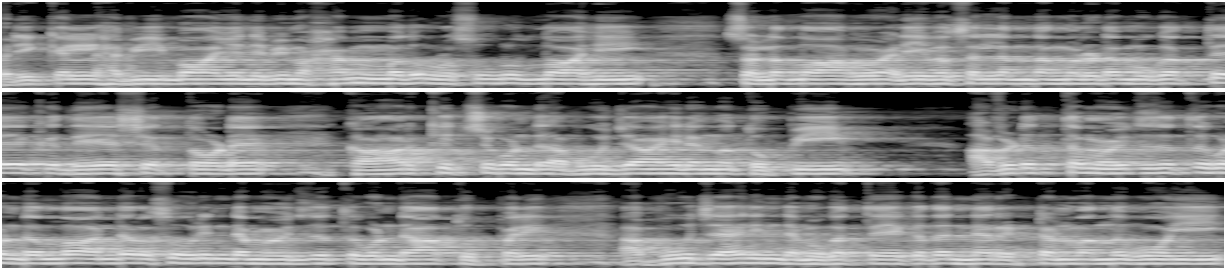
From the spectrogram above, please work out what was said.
ഒരിക്കൽ ഹബീബായ നബി മുഹമ്മദ് റസൂറുല്ലാഹി സൊല്ലാഹു അലൈ വസല്ലം തങ്ങളുടെ മുഖത്തേക്ക് ദേഷ്യത്തോടെ കാർക്കിച്ചുകൊണ്ട് അബൂജാഹിലങ്ങ് തുപ്പി. അവിടുത്തെ മൊഴിജിതത്ത് കൊണ്ട് എന്റെ റസൂലിന്റെ മൊഴിജിതത്ത് കൊണ്ട് ആ തുപ്പൽ അബൂജഹലിന്റെ മുഖത്തേക്ക് തന്നെ റിട്ടേൺ വന്നു പോയി.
